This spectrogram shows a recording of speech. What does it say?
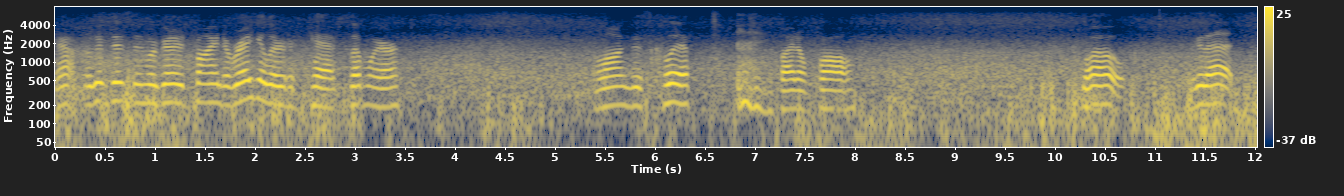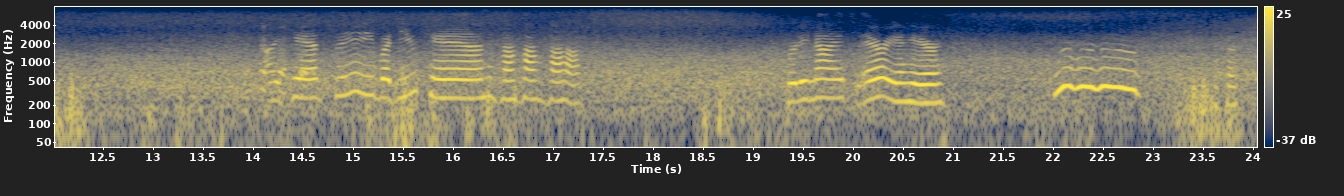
Yeah, look at this, and we're going to find a regular cache somewhere along this cliff if I don't fall. Whoa, look at that. I can't see, but you can. Ha ha ha. Pretty nice area here. Woo-hoo-hoo.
